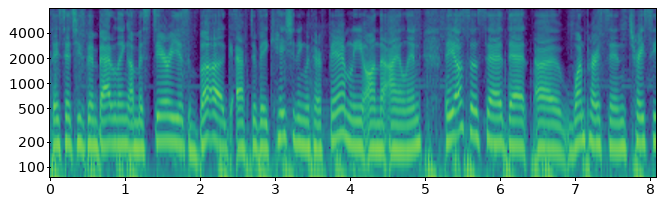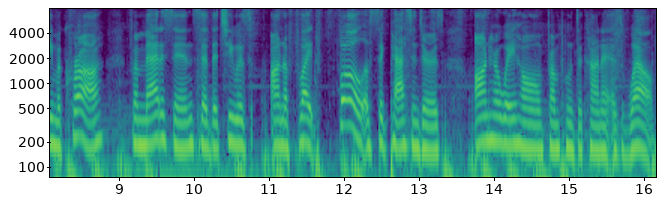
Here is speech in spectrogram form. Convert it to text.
They said she's been battling a mysterious bug after vacationing with her family on the island. They also said that uh, one person, Tracy McCraw from Madison, said that she was on a flight full of sick passengers on her way home from Punta Cana as well.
